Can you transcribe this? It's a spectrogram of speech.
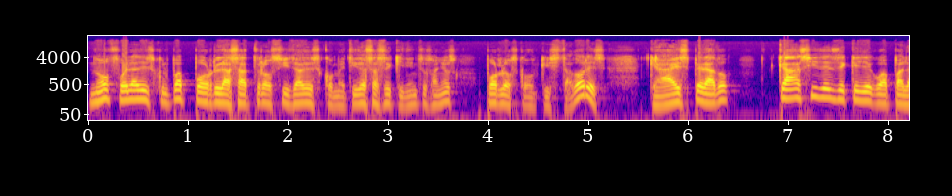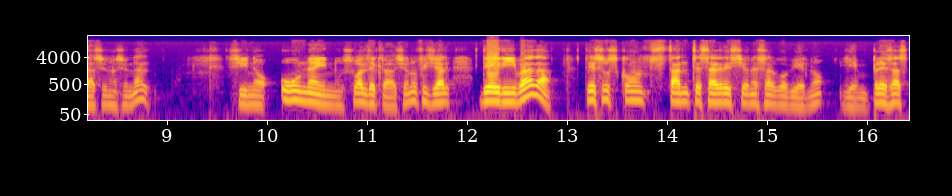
no fue la disculpa por las atrocidades cometidas hace 500 años por los conquistadores, que ha esperado casi desde que llegó a Palacio Nacional, sino una inusual declaración oficial derivada de sus constantes agresiones al gobierno y empresas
